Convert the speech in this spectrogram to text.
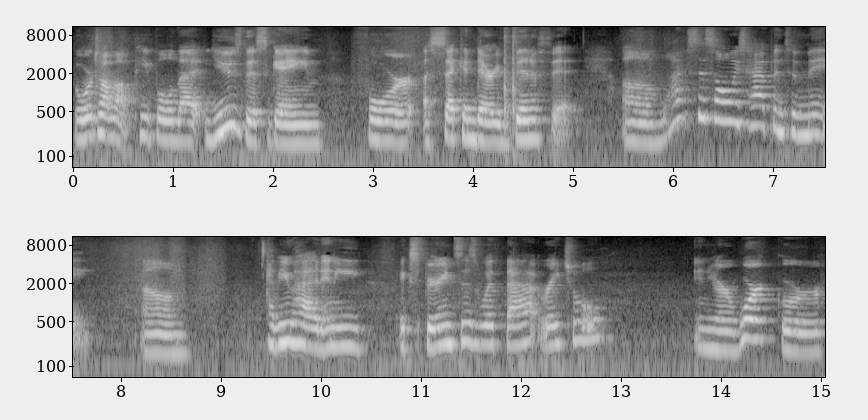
but we're talking about people that use this game for a secondary benefit. Um, why does this always happen to me? Um, have you had any experiences with that, Rachel, in your work or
